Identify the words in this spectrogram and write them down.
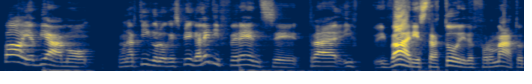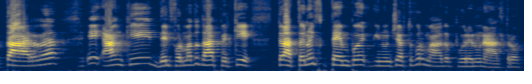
Poi abbiamo un articolo che spiega le differenze tra i, i, vari estrattori del formato TAR e anche del formato TAR perché trattano il tempo in un certo formato oppure in un altro.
